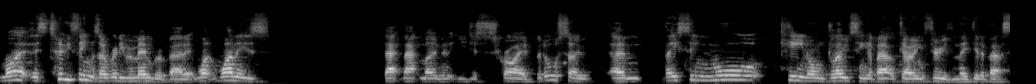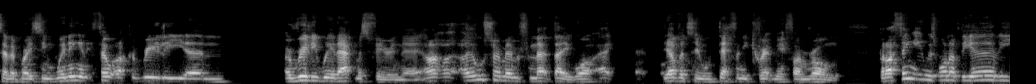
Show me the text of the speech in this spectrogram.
My there's two things I really remember about it. One one is that that moment that you just described, but also um, they seemed more keen on gloating about going through than they did about celebrating winning, and it felt like a really um, a really weird atmosphere in there. And I, I also remember from that day. Well, I, the other two will definitely correct me if I'm wrong. But I think it was one of the early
